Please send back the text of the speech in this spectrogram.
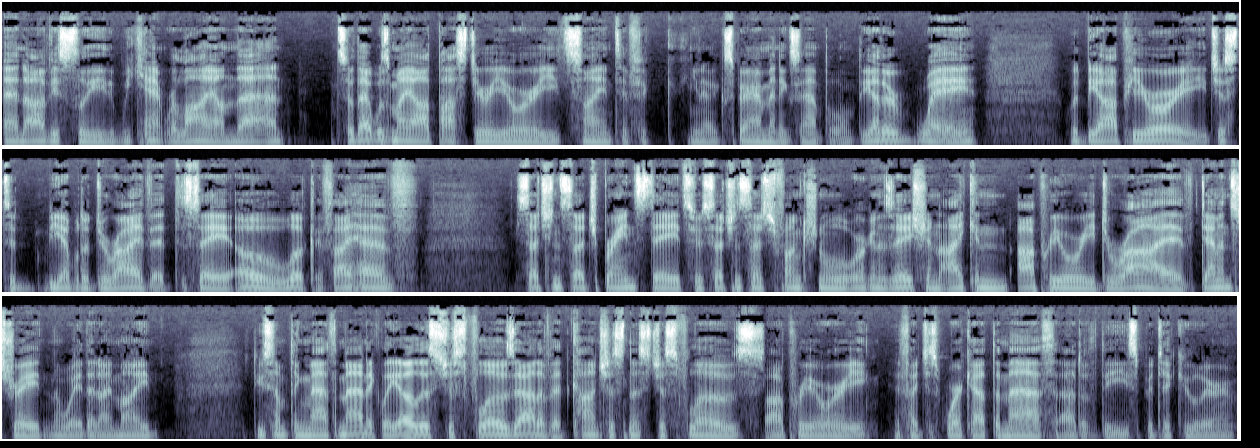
And obviously, we can't rely on that. So that was my a posteriori scientific, you know, experiment example. The other way would be a priori, just to be able to derive it, to say, oh, look, if I have such and such brain states or such and such functional organization, I can a priori derive, demonstrate in the way that I might do something mathematically. Oh, this just flows out of it. Consciousness just flows a priori if I just work out the math out of these particular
